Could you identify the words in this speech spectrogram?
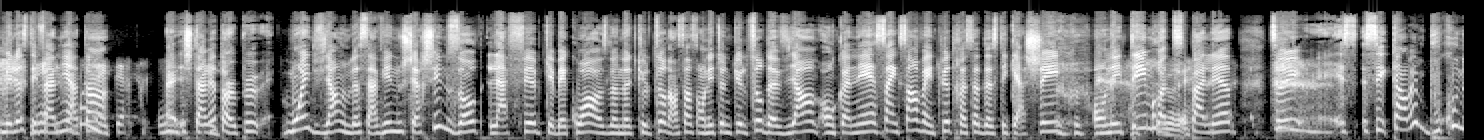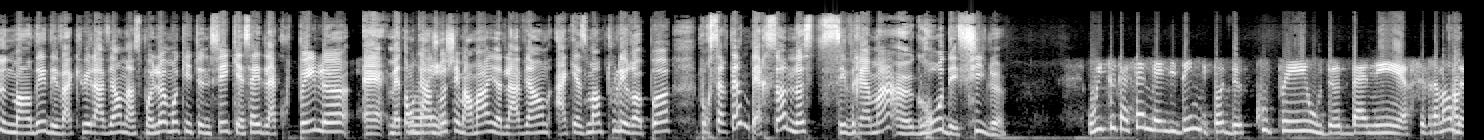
Mais là, Stéphanie, attends. Oui, Euh, je t'arrête oui. un peu. Moins de viande, là, ça vient nous chercher, nous autres, la fibre québécoise, là, notre culture, dans le sens, on est une culture de viande, on connaît 528 recettes de steak haché, on est team vrai. palette. Tu sais, c'est quand même beaucoup nous demander d'évacuer la viande à ce point-là. Moi qui est une fille qui essaye de la couper, là, euh, mettons, quand je vais chez ma mère, il y a de la viande à quasiment tous les repas. Pour certaines personnes, là, c'est vraiment un gros défi, là. Oui, tout à fait, mais l'idée n'est pas de couper ou de bannir. C'est vraiment de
